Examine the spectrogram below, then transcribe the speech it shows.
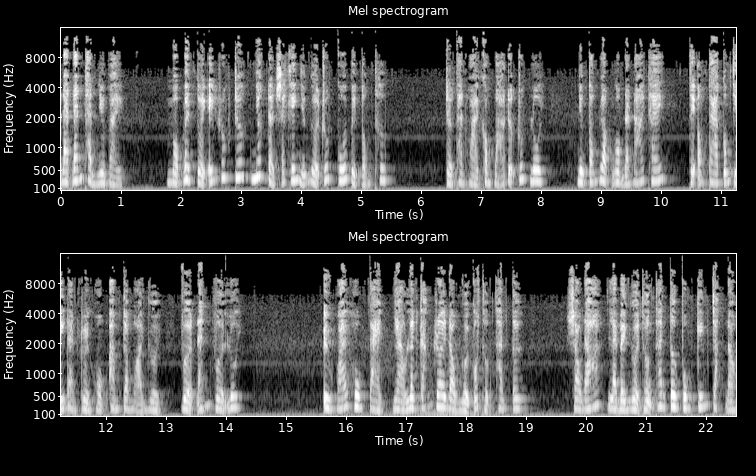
đã đánh thành như vậy. Một bên tùy ý rút trước nhất định sẽ khiến những người rút cuối bị tổn thương. Triệu thanh hoài không bỏ được rút lui, nhưng tống lộc ngôn đã nói thế, thì ông ta cũng chỉ đành truyền hồn âm cho mọi người, vừa đánh vừa lui. Yêu quái hung tàn nhào lên cắn rơi đầu người của thượng thanh tư. Sau đó lại bị người thượng thanh tư vung kiếm chặt đầu.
